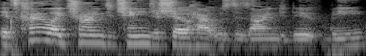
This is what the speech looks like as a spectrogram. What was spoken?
it's kind of like trying to change a show how it was designed to do be,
